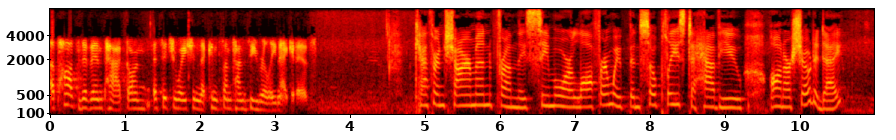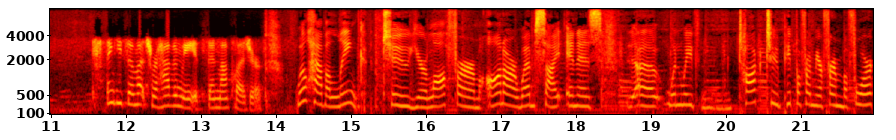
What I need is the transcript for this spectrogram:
a positive impact on a situation that can sometimes be really negative Katherine Shireman from the Seymour Law Firm. We've been so pleased to have you on our show today. Thank you so much for having me. It's been my pleasure. We'll have a link to your law firm on our website. And as uh, when we've talked to people from your firm before,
